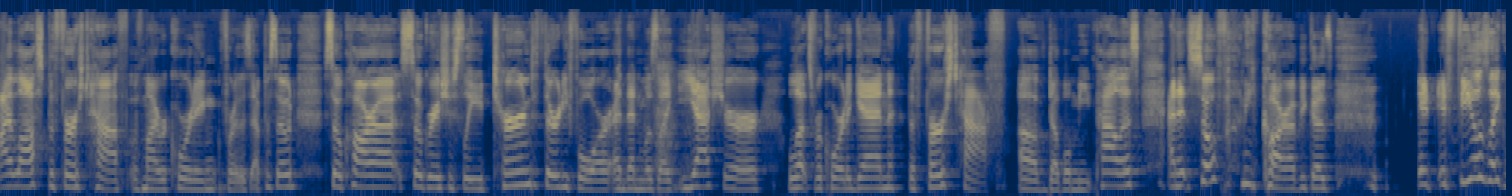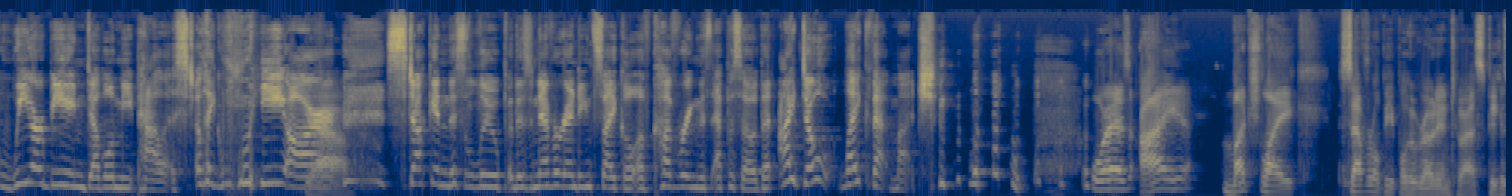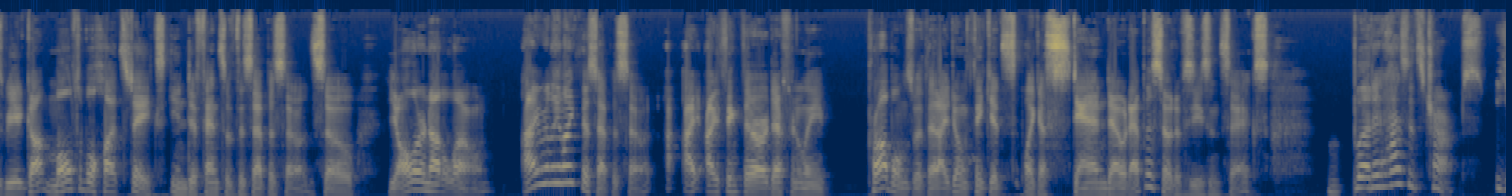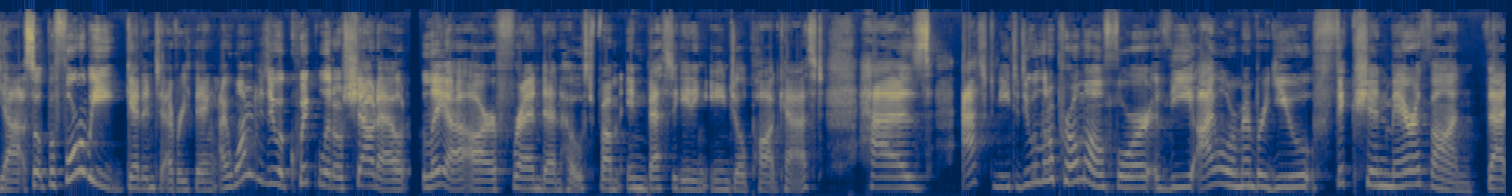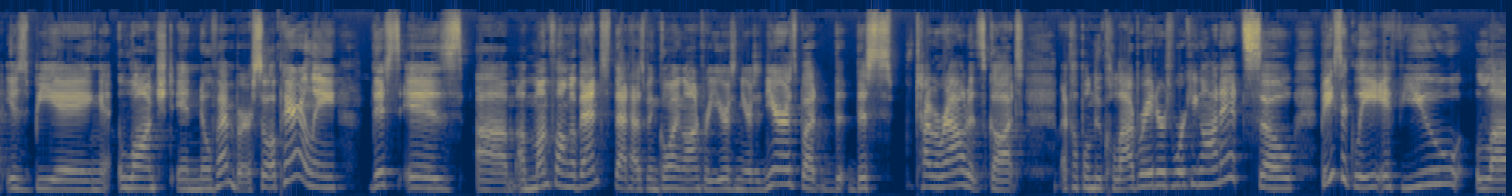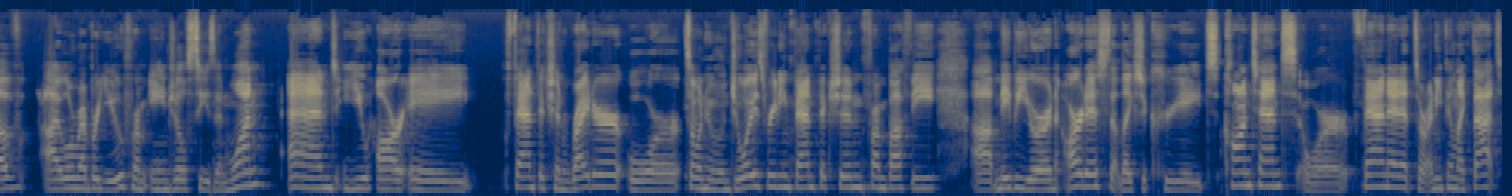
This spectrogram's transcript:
I lost the first half of my recording for this episode. So Kara so graciously turned 34 and then was like, yeah, sure, let's record again the first half of Doublemeat Palace. And it's so funny, Kara, because it, it feels like we are being double meat palaced. Like we are yeah. stuck in this loop, this never ending cycle of covering this episode that I don't like that much. Whereas I, much like several people who wrote into us because we had got multiple hot stakes in defense of this episode. So y'all are not alone. I really like this episode. I, I think there are definitely problems with it. I don't think it's like a standout episode of season six but it has its charms. Yeah. So before we get into everything, I wanted to do a quick little shout out. Leah, our friend and host from Investigating Angel podcast, has asked me to do a little promo for the I Will Remember You fiction marathon that is being launched in November. So apparently, this is um, a month long event that has been going on for years and years and years, but th- this time around, it's got a couple new collaborators working on it. So basically, if you love I Will Remember You from Angel Season 1, and you are a fan fiction writer or someone who enjoys reading fan fiction from Buffy. Uh, maybe you're an artist that likes to create content or fan edits or anything like that.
